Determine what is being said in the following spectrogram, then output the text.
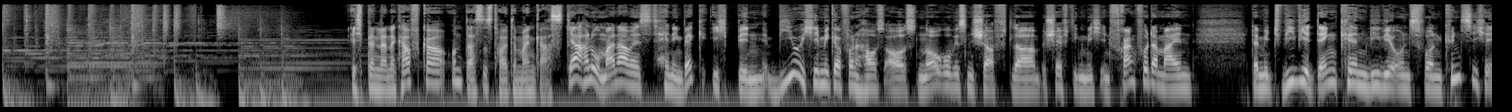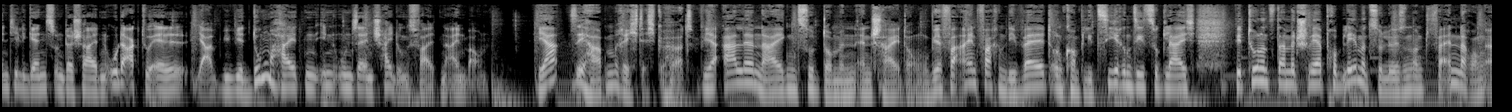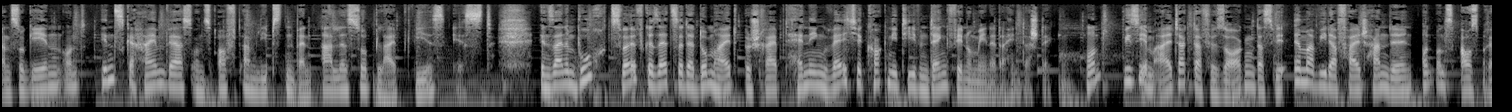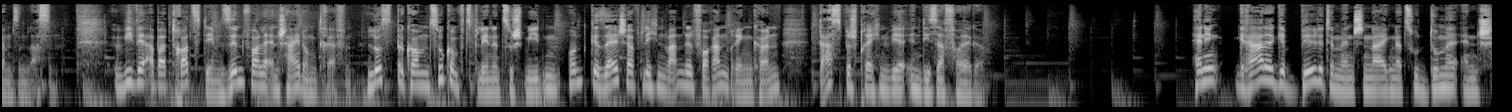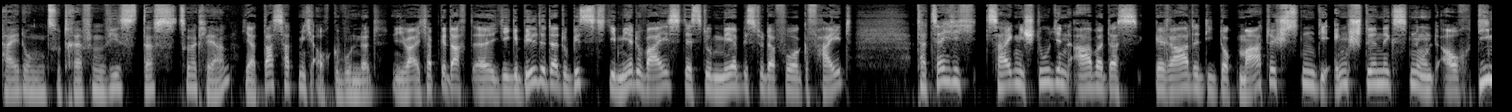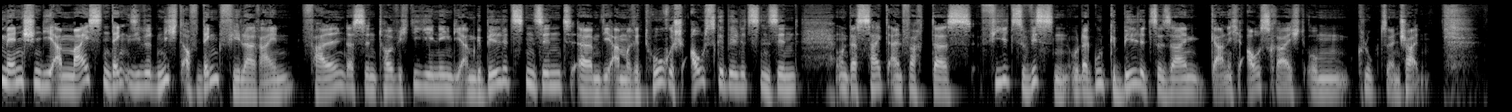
Ich bin Lenne Kafka und das ist heute mein Gast. Ja, hallo, mein Name ist Henning Beck. Ich bin Biochemiker von Haus aus, Neurowissenschaftler, beschäftige mich in Frankfurt am Main damit, wie wir denken, wie wir uns von künstlicher Intelligenz unterscheiden oder aktuell, ja, wie wir Dummheiten in unser Entscheidungsverhalten einbauen. Ja, Sie haben richtig gehört. Wir alle neigen zu dummen Entscheidungen. Wir vereinfachen die Welt und komplizieren sie zugleich. Wir tun uns damit schwer, Probleme zu lösen und Veränderungen anzugehen. Und insgeheim wäre es uns oft am liebsten, wenn alles so bleibt, wie es ist. In seinem Buch Zwölf Gesetze der Dummheit beschreibt Henning, welche kognitiven Denkphänomene dahinter stecken und wie sie im Alltag dafür sorgen, dass wir immer wieder falsch handeln und uns ausbremsen lassen. Wie wir aber trotzdem sinnvolle Entscheidungen treffen, Lust bekommen, Zukunftspläne zu schmieden, Frieden und gesellschaftlichen Wandel voranbringen können, das besprechen wir in dieser Folge. Henning, gerade gebildete Menschen neigen dazu, dumme Entscheidungen zu treffen. Wie ist das zu erklären? Ja, das hat mich auch gewundert. Ich, ich habe gedacht, äh, je gebildeter du bist, je mehr du weißt, desto mehr bist du davor gefeit, Tatsächlich zeigen die Studien aber, dass gerade die dogmatischsten, die engstirnigsten und auch die Menschen, die am meisten denken, sie würden nicht auf Denkfehler reinfallen, das sind häufig diejenigen, die am gebildetsten sind, ähm, die am rhetorisch ausgebildetsten sind. Und das zeigt einfach, dass viel zu wissen oder gut gebildet zu sein gar nicht ausreicht, um klug zu entscheiden.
